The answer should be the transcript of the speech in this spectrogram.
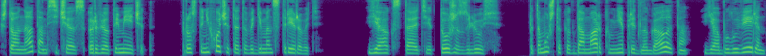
что она там сейчас рвет и мечет. Просто не хочет этого демонстрировать. Я, кстати, тоже злюсь, потому что когда Марк мне предлагал это, я был уверен,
